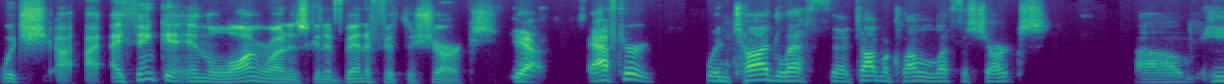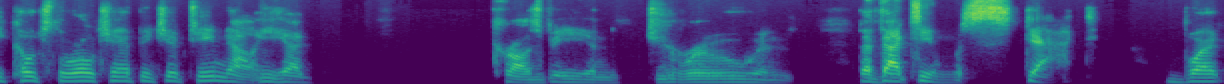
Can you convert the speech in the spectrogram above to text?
which I, I think in the long run is going to benefit the Sharks. Yeah. After when Todd left, uh, Todd McLellan left the Sharks, um, he coached the World Championship team. Now he had Crosby and Giroux, and that that team was stacked. But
